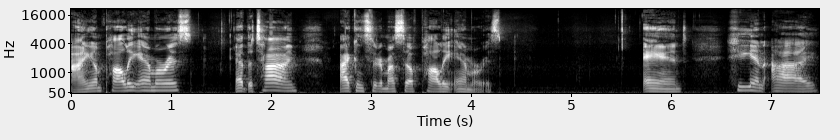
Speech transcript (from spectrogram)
I am polyamorous. At the time, I consider myself polyamorous. And he and I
